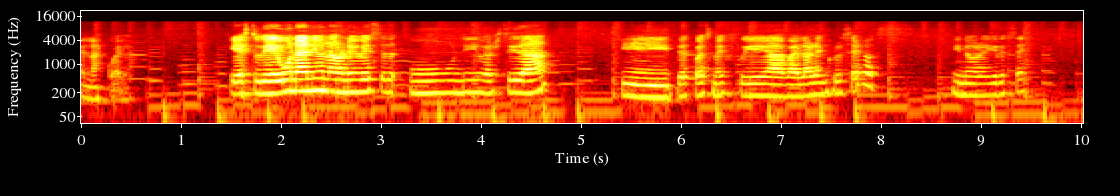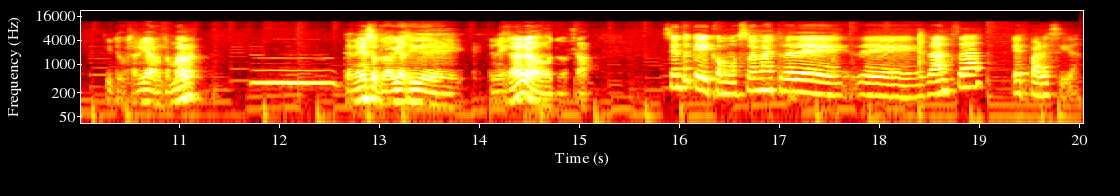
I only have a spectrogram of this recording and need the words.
en la escuela. Y estudié un año en la universi- universidad y después me fui a bailar en cruceros y no regresé. ¿Y te gustaría retomar? Mm, ¿Tenés eso todavía así de tenés ganas o ya? Siento que como soy maestra de, de danza, es parecida.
